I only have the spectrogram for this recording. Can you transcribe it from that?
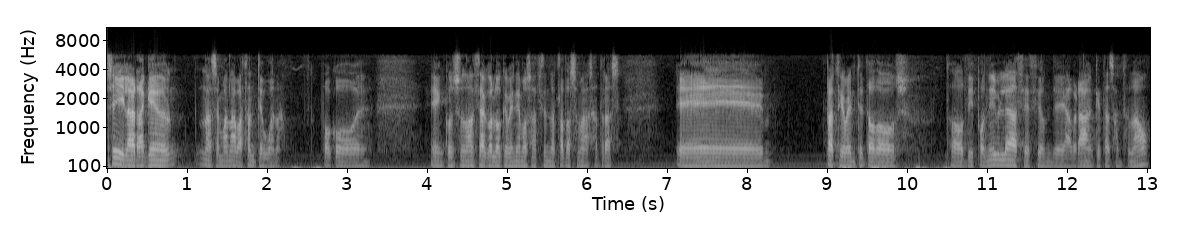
Sí, la verdad que una semana bastante buena. Un poco eh, en consonancia con lo que veníamos haciendo estas dos semanas atrás. Eh, prácticamente todos, todos disponibles, a excepción de Abraham, que está sancionado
